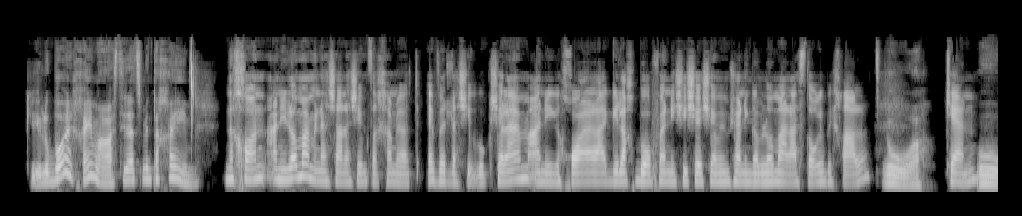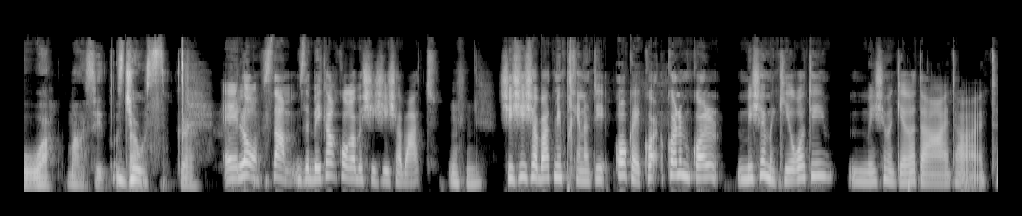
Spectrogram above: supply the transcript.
כאילו בואי, חיים, הרסתי לעצמי את החיים. נכון, אני לא מאמינה שאנשים צריכים להיות עבד לשיווק שלהם, אני יכולה להגיד לך באופן אישי שיש ימים שאני גם לא מעלה סטורי בכלל, או-אה, כן. או-אה, מה עשית? ג'וס. כן. אה, לא, סתם, זה בעיקר קורה בשישי שבת. שישי שבת מבחינתי, אוקיי, קו- קודם כל, מי שמכיר אותי, מי שמכיר את, ה, את, ה, את,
